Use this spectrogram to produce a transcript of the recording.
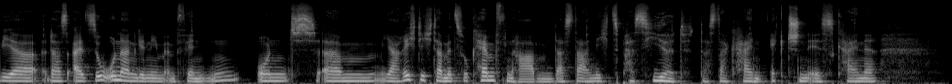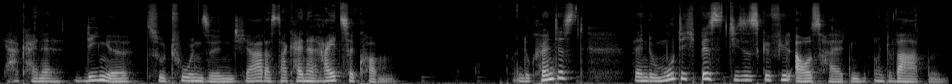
wir das als so unangenehm empfinden und ähm, ja richtig damit zu kämpfen haben, dass da nichts passiert, dass da kein Action ist, keine ja keine Dinge zu tun sind, ja, dass da keine Reize kommen. Und du könntest, wenn du mutig bist, dieses Gefühl aushalten und warten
